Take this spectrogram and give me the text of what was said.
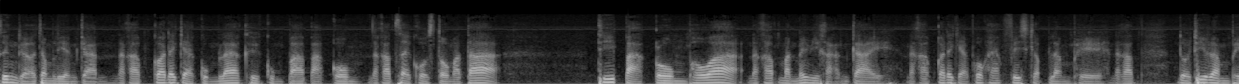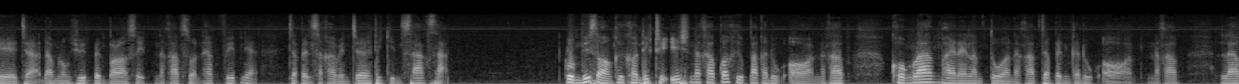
ซึ่งเดี๋ยวจะเรียนกันนะครับ ก็ได้แก่กลุ่มแรกคือกลุ่มปลาปากกลมนะครับ Cyclostomata ที่ปากกลมเพราะว่านะครับมันไม่มีขากรรไกรนะครับ ก็ได้แก่พวก hagfish กับ lamprey นะครับ โดยที่ lamprey จะดำรงชีวิตเป็นปรสิตนะครับ ส่วน hagfish เนี่ยจะเป็น scavenger ที่กินซากสัตว์ กลุ่มที่ 2 คือ Chondrichthyes นะครับก็คือปลากระดูกอ่อนนะครับโครงร่างภายในลำตัวนะครับจะเป็นกระดูกอ่อนนะครับแล้ว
